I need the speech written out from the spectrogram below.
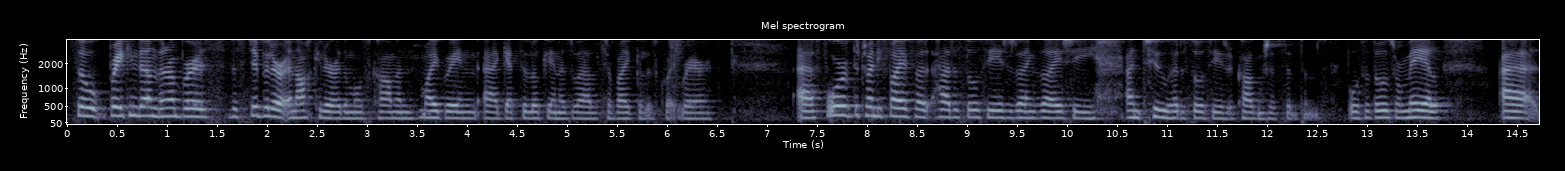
so breaking down the numbers, vestibular and ocular are the most common. Migraine uh, gets a look in as well. Cervical is quite rare. Uh, four of the 25 had, had, associated anxiety, and two had associated cognitive symptoms. Both of those were male, uh,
